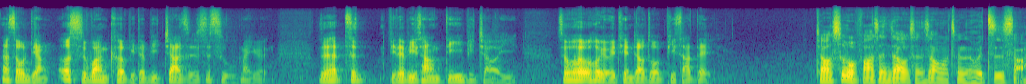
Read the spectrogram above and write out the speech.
那时候两二十万颗比特币价值四十五美元，这这比特币上第一笔交易，所以会会有一天叫做披萨 day。假如是我发生在我身上，我真的会自杀。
